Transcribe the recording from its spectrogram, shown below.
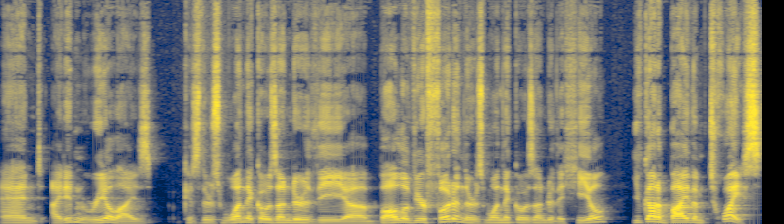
and I didn't realize because there's one that goes under the uh, ball of your foot, and there's one that goes under the heel. You've got to buy them twice.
